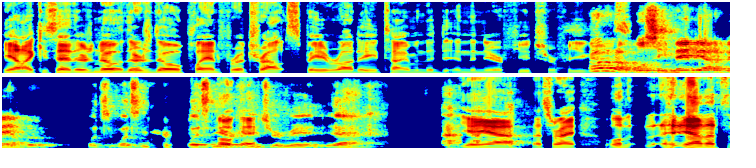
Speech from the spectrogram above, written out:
yeah, like you said, there's no, there's no plan for a trout spey rod anytime in the in the near future for you guys. I don't know. We'll see. Maybe out of bamboo. What's what's near, what's near okay. future mean? Yeah. yeah, yeah, that's right. Well, yeah, that's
